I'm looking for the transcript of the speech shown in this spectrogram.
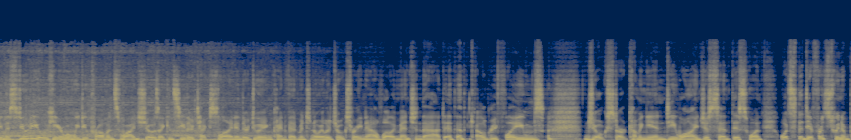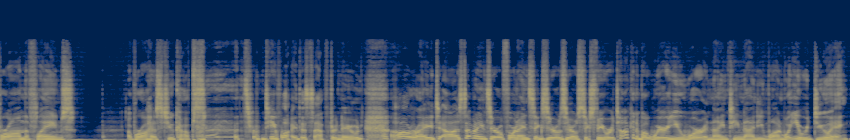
in the studio here, when we do province-wide shows, I can see their text line, and they're doing kind of Edmonton Oiler jokes right now. Well, I mentioned that, and then the Calgary Flames jokes start coming in. DY just sent this one. What's the difference between a bra and the Flames? A bra has two cups. That's from DY this afternoon. All right. Uh, 780-496-0063. We're talking about where you were in 1991, what you were doing.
